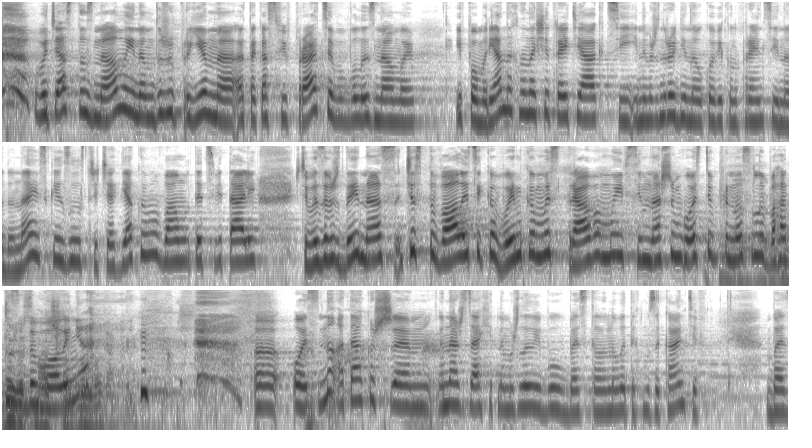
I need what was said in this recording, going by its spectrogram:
Ви часто з нами, і нам дуже приємна е, така співпраця. Ви були з нами. І в Поморянах на нашій третій акції, і на міжнародній науковій конференції на Дунайських зустрічах. Дякуємо вам, отець Віталій, що ви завжди нас частували цікавинками, стравами і всім нашим гостям приносили багато Дуже задоволення. було. Е, Ось, ну а також ем, наш захід неможливий був без талановитих музикантів, без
